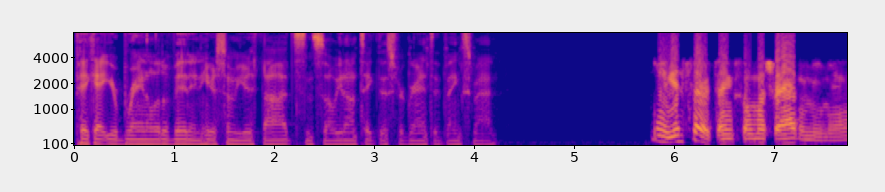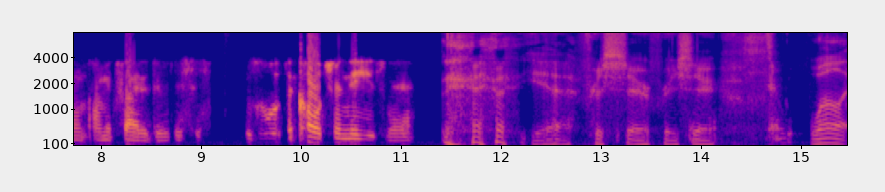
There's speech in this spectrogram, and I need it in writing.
pick at your brain a little bit and hear some of your thoughts. And so we don't take this for granted. Thanks, man. Yeah, yes, sir. Thanks so much for having me, man. I'm, I'm excited, dude. This is this is what the culture needs, man. yeah, for sure, for sure. Well,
